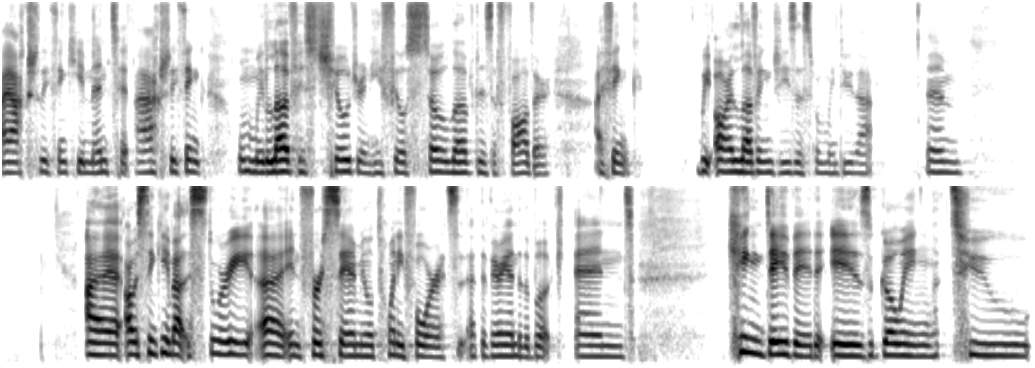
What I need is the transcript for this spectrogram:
I actually think he meant it. I actually think when we love his children, he feels so loved as a father. I think we are loving Jesus when we do that. Um, I, I, was thinking about this story uh, in 1 Samuel 24. It's at the very end of the book. And King David is going to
